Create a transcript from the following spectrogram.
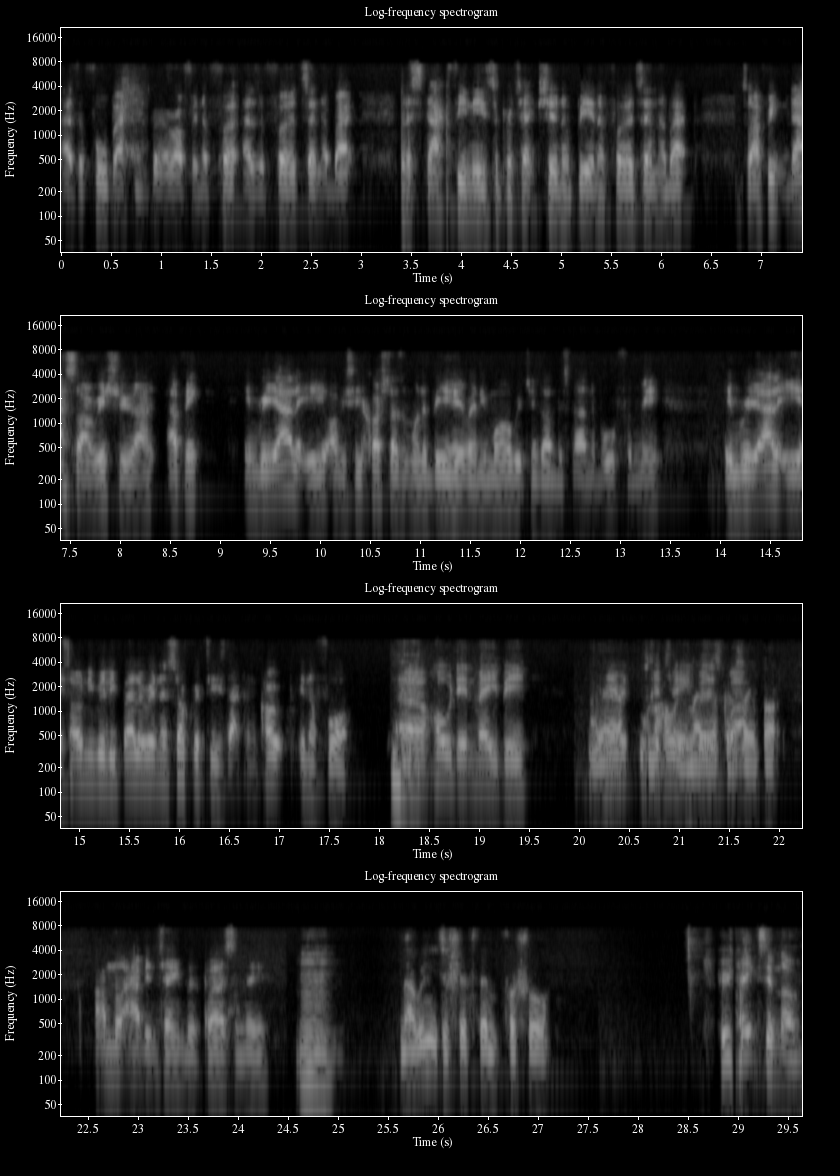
As a fullback, he's better off in a third, as a third centre back. Mustafi needs the protection of being a third centre back. So I think that's our issue. I, I think in reality, obviously, Kosh doesn't want to be here anymore, which is understandable for me. In reality, it's only really Bellerin and Sokratis that can cope in a 4 mm-hmm. uh, Holding maybe. I'm yeah, Holding Chambers, but, say, but, I'm not having Chambers personally. Mm. No, we need to shift him for sure. Who takes him though?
